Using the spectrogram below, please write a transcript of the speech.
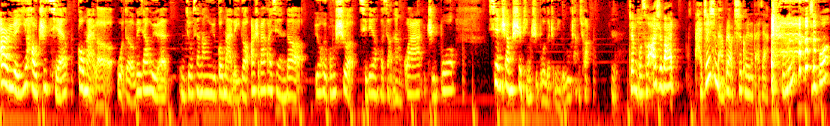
二月一号之前购买了我的微加会员，你就相当于购买了一个二十八块钱的约会公社起点和小南瓜直播线上视频直播的这么一个入场券。嗯，真不错，二十八还真是买不了吃亏的，大家。我们直播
